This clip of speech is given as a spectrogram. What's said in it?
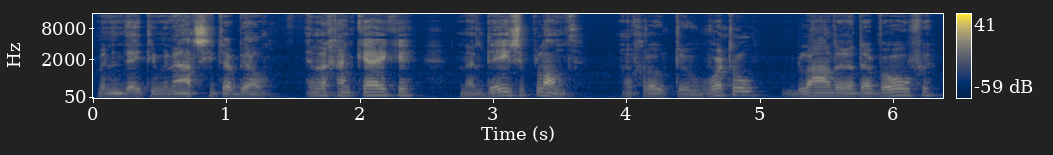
met een determinatietabel. En we gaan kijken naar deze plant. Een grote wortel, bladeren daarboven.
